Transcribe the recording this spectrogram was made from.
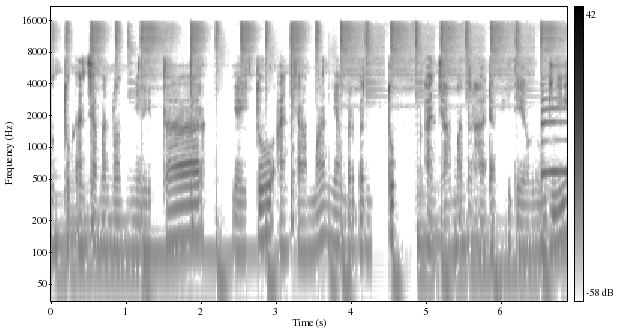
Untuk ancaman non-militer, yaitu ancaman yang berbentuk ancaman terhadap ideologi,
